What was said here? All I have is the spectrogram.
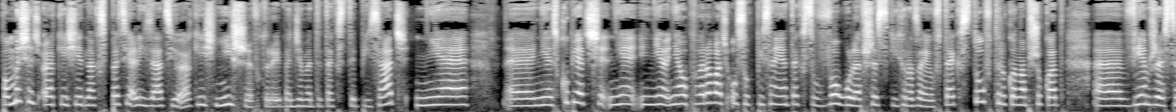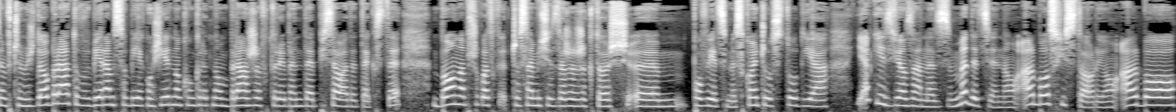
pomyśleć o jakiejś jednak specjalizacji, o jakiejś niszy, w której będziemy te teksty pisać, nie, e, nie skupiać się, nie, nie, nie oferować usług pisania tekstów w ogóle wszystkich rodzajów tekstów, tylko na przykład e, wiem, że jestem w czymś dobra, to wybieram sobie jakąś jedną konkretną branżę, w której będę pisała te teksty, bo na przykład czasami się zdarza, że ktoś powiedzmy skończył studia jakieś związane z medycyną, albo z historią, albo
